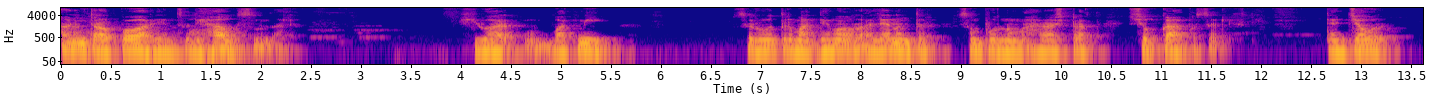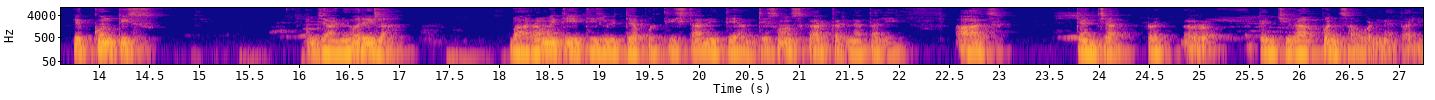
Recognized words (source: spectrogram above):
अनंतराव पवार यांचं देहावसन झालं. ही वा बातमी सर्वत्र माध्यमावर आल्यानंतर संपूर्ण महाराष्ट्रात शोककाळ पसरली होती. त्यांच्यावर एकोणतीस जानेवारीला बारामती येथील विद्याप्रतिष्ठान येथे अंत्यसंस्कार करण्यात आले. आज त्यांच्या र र त्यांची राख पण सावडण्यात आली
